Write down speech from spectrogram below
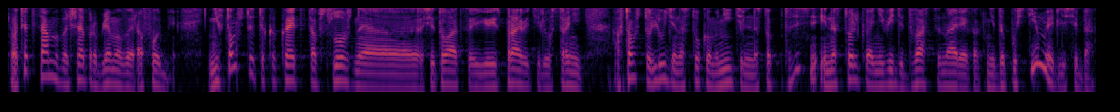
Вот это самая большая проблема в аэрофобии. Не в том, что это какая-то там сложная ситуация, ее исправить или устранить, а в том, что люди настолько мнительны, настолько подозрительны, и настолько они видят два сценария как недопустимые для себя,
